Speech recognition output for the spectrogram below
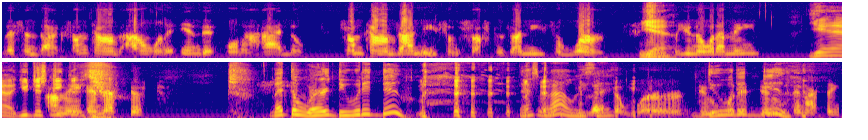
listen, Doc. Sometimes I don't want to end it on a high note. Sometimes I need some substance. I need some word. Yeah. You know what I mean? Yeah, you just need I need mean, to. and that's just Let the word do what it do. That's what I always let say. Let the word do, Do what what it it do. do. And I think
